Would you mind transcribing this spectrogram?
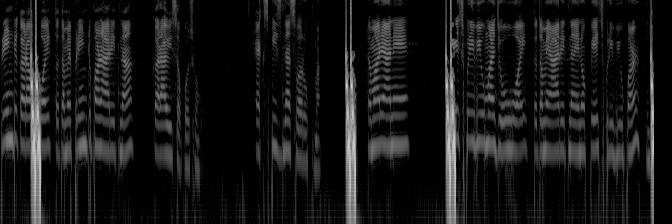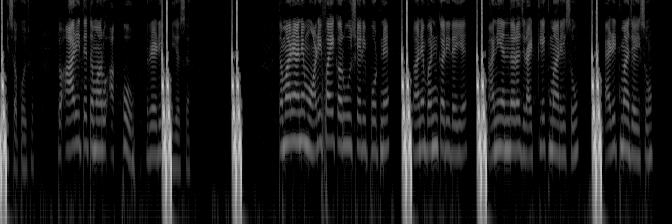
પ્રિન્ટ કરાવવું હોય તો તમે પ્રિન્ટ પણ આ રીતના કરાવી શકો છો. એક્સપીઝના સ્વરૂપમાં. તમારે આને પેજ પ્રિવ્યૂમાં જોવું હોય તો તમે આ રીતના એનો પેજ પ્રિવ્યૂ પણ જોઈ શકો છો. તો આ રીતે તમારું આખું રેડી થઈ જશે. તમારે આને મોડિફાઈ કરવું છે રિપોર્ટને, તો આને બંધ કરી દઈએ. આની અંદર જ રાઈટ ક્લિક મારીશું એડિટમાં જઈશું.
